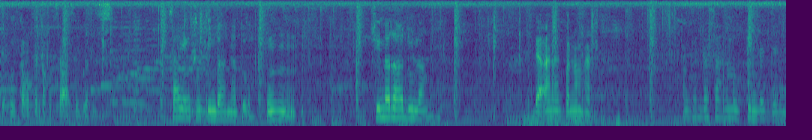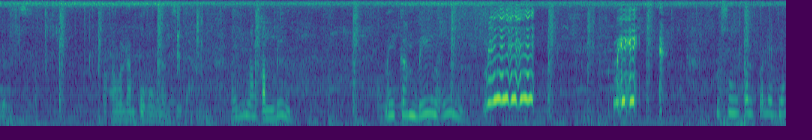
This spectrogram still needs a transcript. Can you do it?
Kasi ako takot na takot sa aso guys. Sayang itong tindahan na to. Kung sinarado lang. Daanan pa naman. Ang ganda sana magtinda dyan guys. Baka walang puhunan sila. Ayun ang kambing. May kambing. Ayun. Me! Me! Masukal pala dyan.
